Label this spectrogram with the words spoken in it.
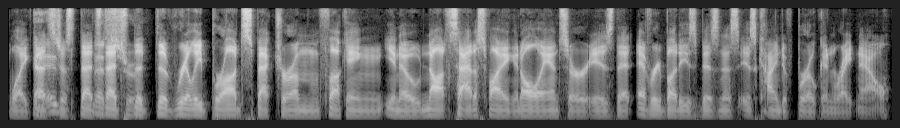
Like that's it- just that's that's that's, the the really broad spectrum, fucking you know, not satisfying at all answer is that everybody's business is kind of broken right now.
